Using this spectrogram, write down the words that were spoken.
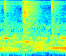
Bye.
